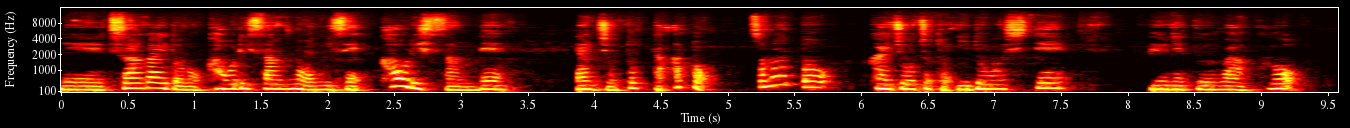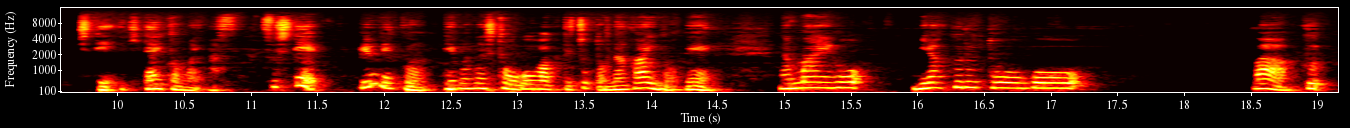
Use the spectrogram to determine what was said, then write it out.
えー、ツアーガイドの香里さんのお店、香里さんでランチを取った後、その後、会場をちょっと移動して、ビューネ君ワークをしていきたいと思います。そして、ビューネ君手放し統合ワークってちょっと長いので、名前をミラクル統合ワーク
